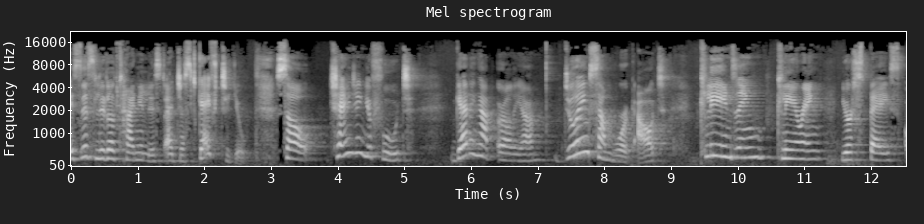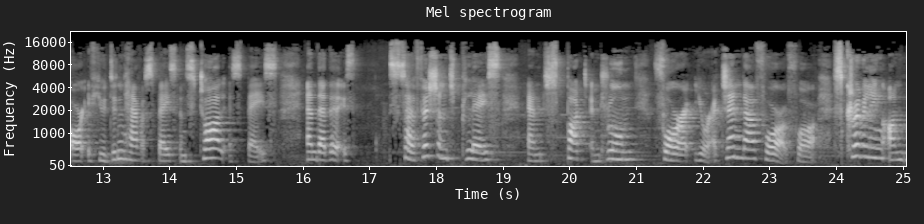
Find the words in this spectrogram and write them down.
is this little tiny list I just gave to you. So, changing your food getting up earlier, doing some workout, cleansing, clearing your space, or if you didn't have a space, install a space, and that there is sufficient place and spot and room for your agenda, for, for scribbling on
